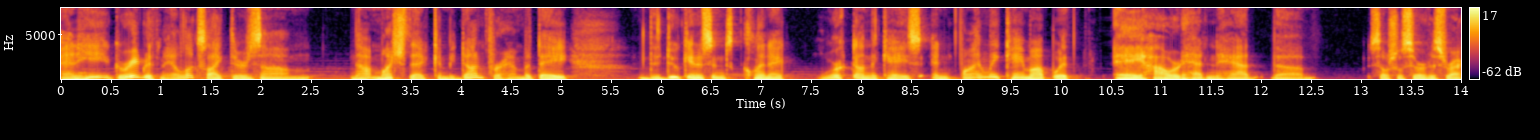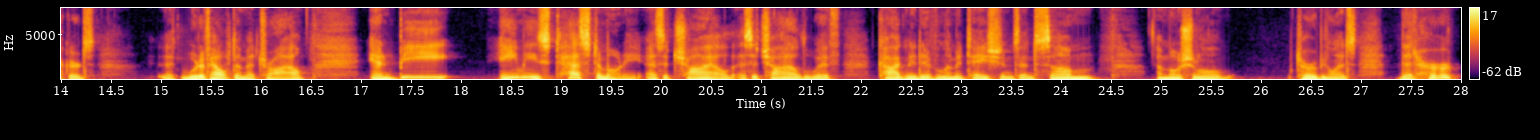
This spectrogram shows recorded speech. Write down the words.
And he agreed with me. It looks like there's um, not much that can be done for him, but they, the Duke Innocence Clinic, worked on the case and finally came up with a Howard hadn't had the social service records that would have helped him at trial, and B Amy's testimony as a child, as a child with cognitive limitations and some emotional turbulence, that her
